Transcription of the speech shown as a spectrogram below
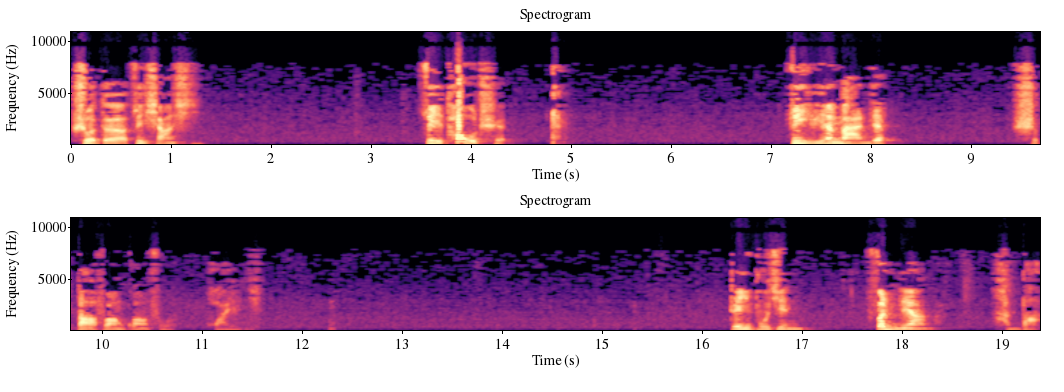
说的最详细、最透彻、最圆满的，是大方广佛华严经。这一部经分量很大，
